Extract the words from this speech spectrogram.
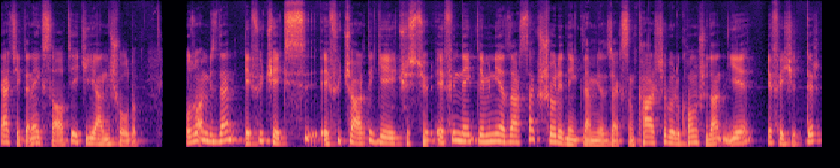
gerçekten eksi 6'ya 2 gelmiş oldu. O zaman bizden f3 eksi f3 artı g3 istiyor. F'in denklemini yazarsak şöyle denklem yazacaksın. Karşı bölü komşudan y f eşittir.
